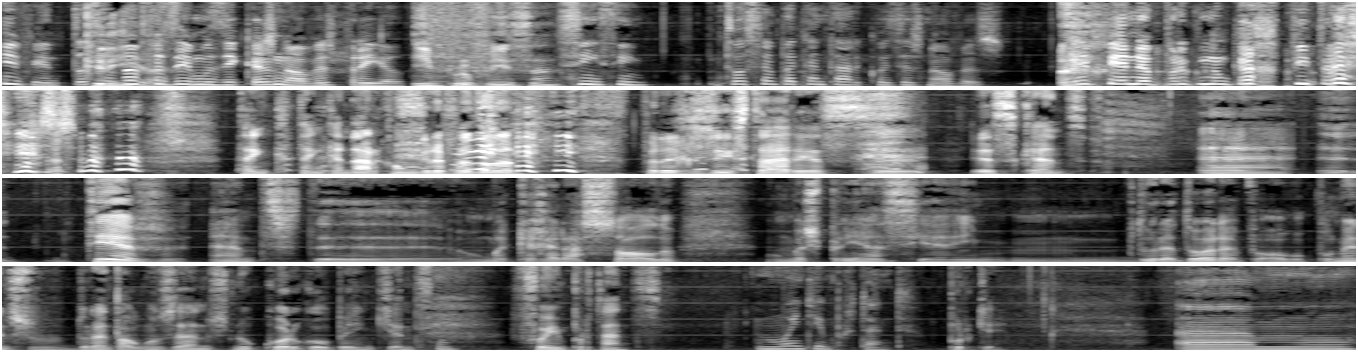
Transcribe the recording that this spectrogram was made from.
invento. Estou sempre a fazer músicas novas para ele. improvisa. Sim, sim. Estou sempre a cantar coisas novas. É pena porque nunca repito a mesma. Tem que, tem que andar com um gravador para registar esse, esse canto. Ah, teve, antes de uma carreira a solo, uma experiência duradoura, ou pelo menos durante alguns anos, no coro Gulbenkian. Sim. Foi importante? Muito importante. Porquê? Ahm,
